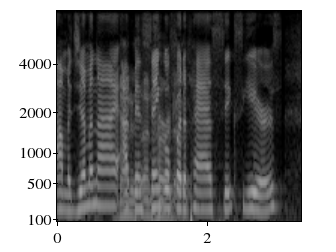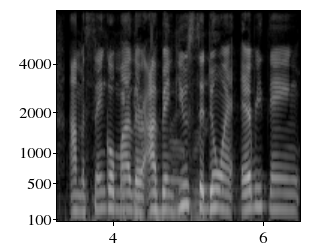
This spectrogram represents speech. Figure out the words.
I'm a Gemini. That I've been single unheard for the past six years. I'm a single mother. I've been used to doing everything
